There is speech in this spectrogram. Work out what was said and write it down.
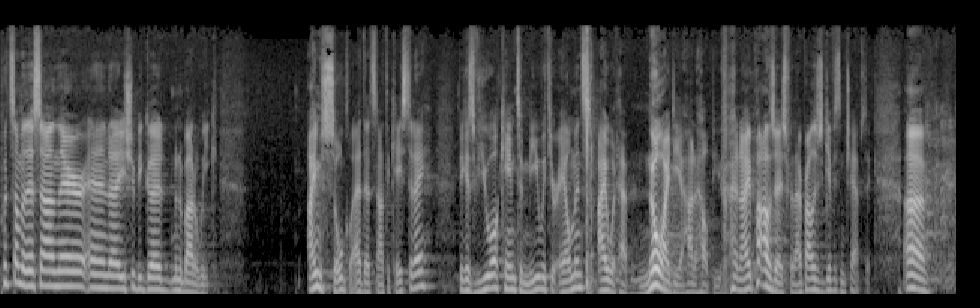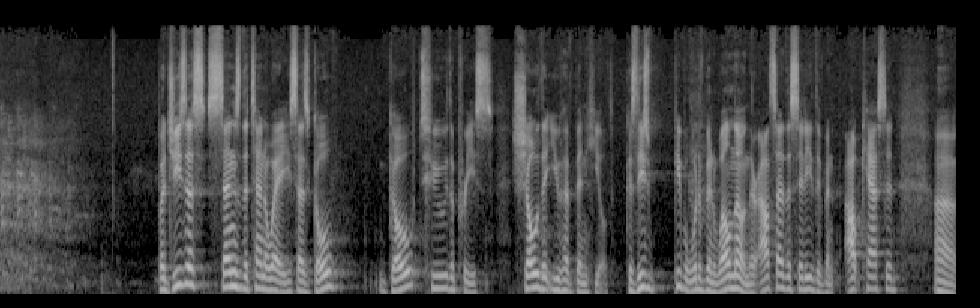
put some of this on there and uh, you should be good in about a week. I'm so glad that's not the case today because if you all came to me with your ailments, I would have no idea how to help you. And I apologize for that. I probably just give you some chapstick. Uh, but Jesus sends the 10 away. He says, Go, go to the priests, show that you have been healed. Because these people would have been well known. They're outside the city, they've been outcasted, uh,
